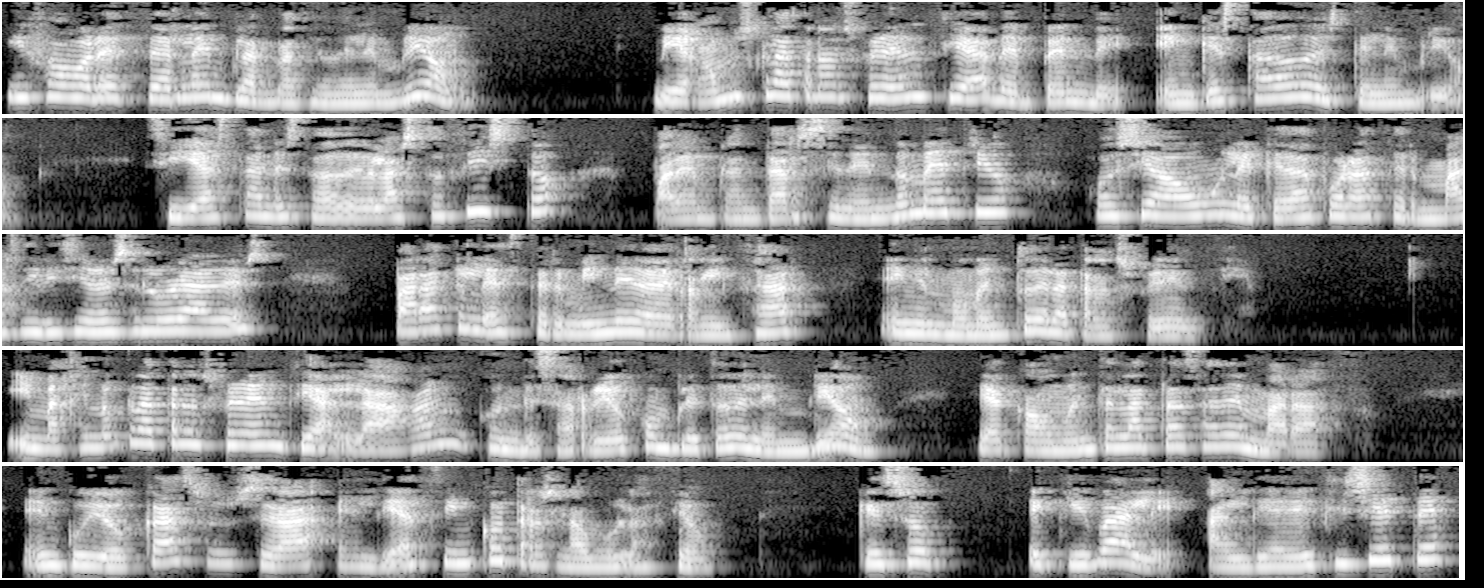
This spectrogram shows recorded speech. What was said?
y favorecer la implantación del embrión. Digamos que la transferencia depende en qué estado esté el embrión, si ya está en estado de blastocisto para implantarse en endometrio o si aún le queda por hacer más divisiones celulares para que les termine de realizar en el momento de la transferencia. Imagino que la transferencia la hagan con desarrollo completo del embrión, ya que aumenta la tasa de embarazo, en cuyo caso será el día 5 tras la ovulación, que eso equivale al día 17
